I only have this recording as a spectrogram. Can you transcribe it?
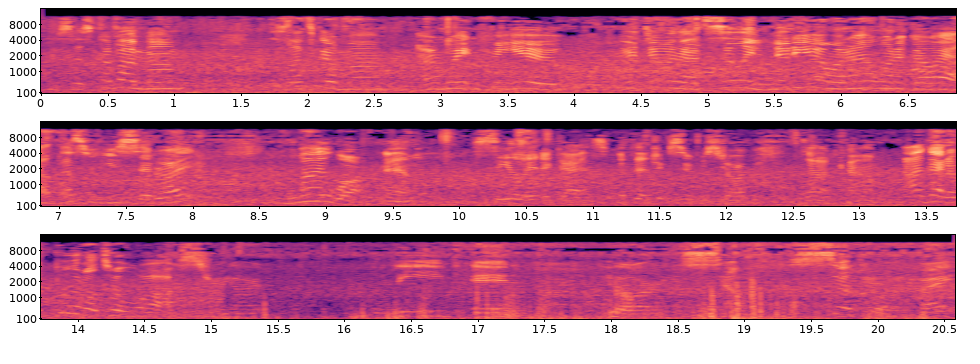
he says, come on, Mom. Says, let's go, Mom. I'm waiting for you. You're doing that silly video and I want to go out. That's what you said, right? My walk now. See you later, guys. AuthenticSuperstar.com. I got a poodle to walk, sweetheart. Believe in yourself. So cool, right?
